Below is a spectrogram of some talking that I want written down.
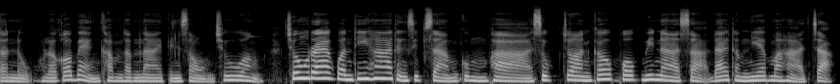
ตนุ แล้วก็แบ่งคำทำนายเป็นสองช่วง ช่วงแรกวันที่5ถึง13 กุมภาสุขจรเข้าพบวินาศะได้ทำเนียบมหาจักร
